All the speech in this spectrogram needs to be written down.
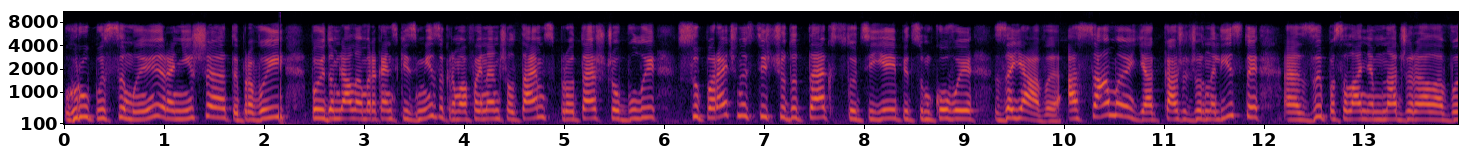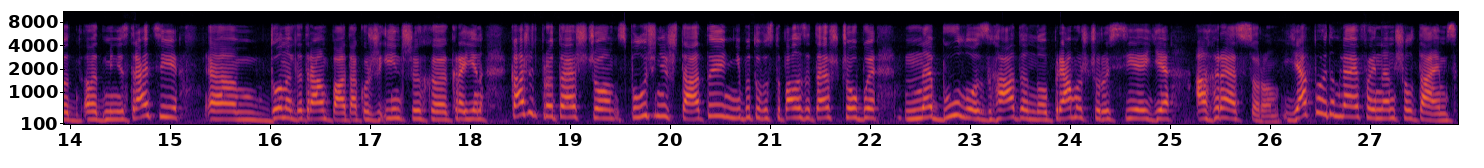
групи семи. Раніше ти правий повідомляли американські змі, зокрема Financial Times, про те, що були суперечності щодо тексту цієї підсумкової заяви. А саме, як кажуть журналісти, е, з посиланням на джерела в адміністрації ем, Дональда Трампа, а також інших е, країн, кажуть про те, що Сполучені Штати нібито виступали за те, щоб не було згадано прямо, що Росія є агресором. Як повідомляє Financial Times,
